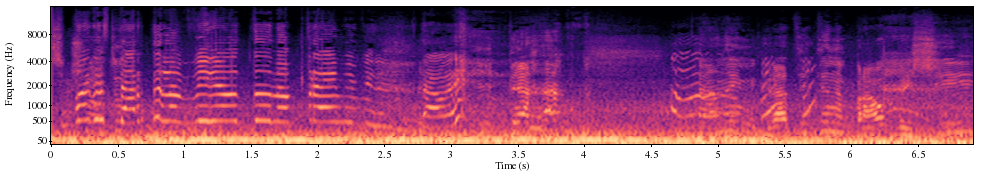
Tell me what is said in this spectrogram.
ще бъде Защото- старта на видеото, направи ми видео, давай. И тя, тя на иммиграциите направо беше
